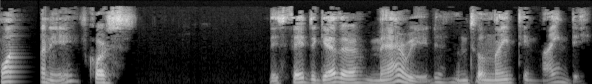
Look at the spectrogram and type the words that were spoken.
1920, of course, they stayed together married until 1990.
